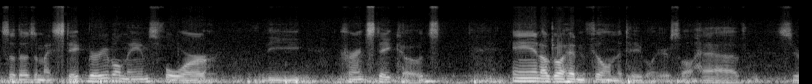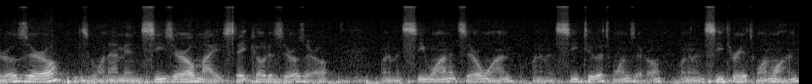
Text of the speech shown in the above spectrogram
So those are my state variable names for the current state codes. And I'll go ahead and fill in the table here. So I'll have 0, 0. So when I'm in C0, my state code is 0, 0. When I'm in C1, it's 0, 1. When I'm in C2, it's 1, 0. When I'm in C3, it's 1, 1.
